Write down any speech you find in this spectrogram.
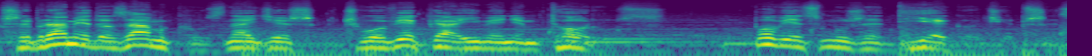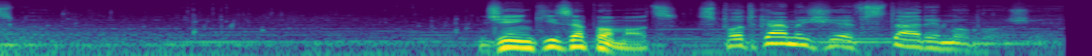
Przy bramie do zamku znajdziesz człowieka imieniem Torus. Powiedz mu, że Diego cię przysłał. Dzięki za pomoc. Spotkamy się w starym obozie.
